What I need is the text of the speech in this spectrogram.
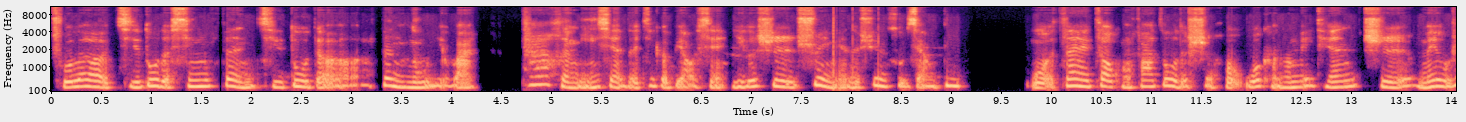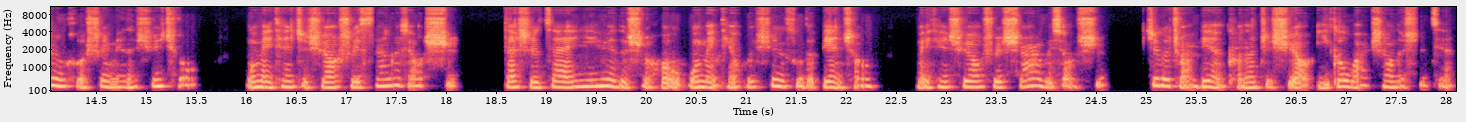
除了极度的兴奋、极度的愤怒以外，他很明显的几个表现，一个是睡眠的迅速降低。我在躁狂发作的时候，我可能每天是没有任何睡眠的需求，我每天只需要睡三个小时。但是在抑郁的时候，我每天会迅速的变成每天需要睡十二个小时。这个转变可能只需要一个晚上的时间。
